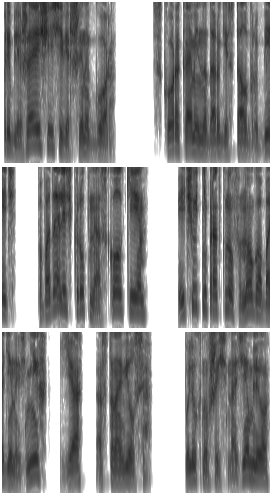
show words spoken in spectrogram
приближающиеся вершины гор. Скоро камень на дороге стал грубеть, попадались крупные осколки, и чуть не проткнув ногу об один из них, я остановился. Плюхнувшись на землю,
